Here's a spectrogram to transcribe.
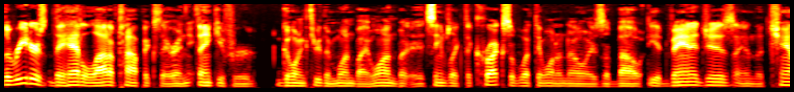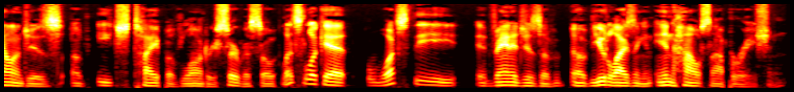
The readers, they had a lot of topics there, and thank you for going through them one by one, but it seems like the crux of what they want to know is about the advantages and the challenges of each type of laundry service. So let's look at what's the advantages of, of utilizing an in-house operation.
